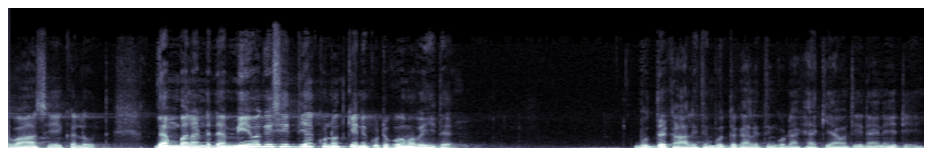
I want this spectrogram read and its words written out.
වාසය කළොත් දැන් බලන්න දැන් මේ වගේ සිද්ධියක් වුණොත් කෙනෙකුට කොහොම වෙයිද? බුද්ධ කාලේ ඉතින් බුද්ධ කාලේ ඉතින් ගොඩක් හැකියාව තියෙන අය නේ හිටියේ.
